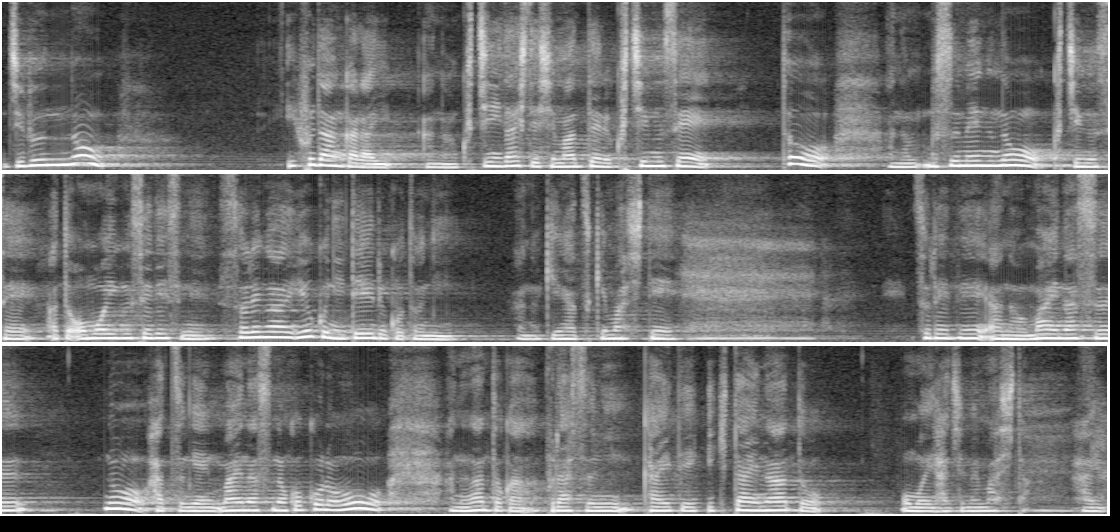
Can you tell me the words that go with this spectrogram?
自分の普段からあの口に出してしまっている口癖とあの娘の口癖あと思い癖ですねそれがよく似ていることにあの気がつきましてそれであのマイナスの発言マイナスの心をあのなんとかプラスに変えていきたいなと思い始めました、はい、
